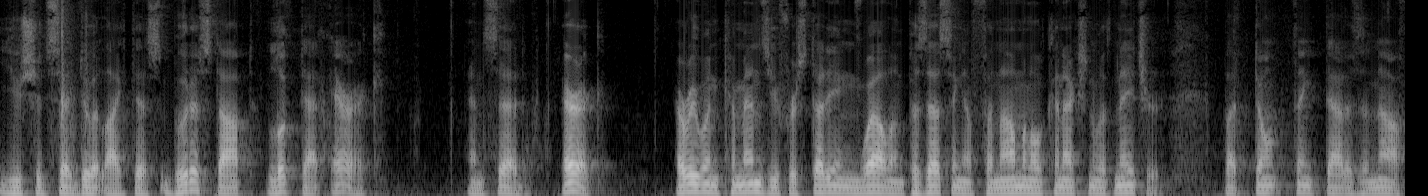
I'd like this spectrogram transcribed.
you should say do it like this. Buddha stopped, looked at Eric, and said, Eric, everyone commends you for studying well and possessing a phenomenal connection with nature, but don't think that is enough.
